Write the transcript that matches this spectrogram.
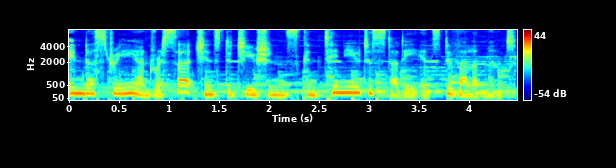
Industry and research institutions continue to study its development.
